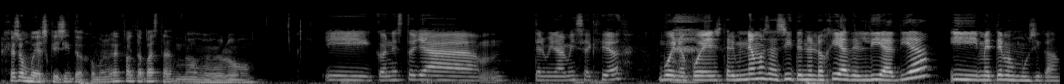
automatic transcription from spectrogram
es que son muy exquisitos, como no les falta pasta. No, desde luego. Y con esto ya mm, termina mi sección. Bueno, pues terminamos así tecnología del día a día y metemos música.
